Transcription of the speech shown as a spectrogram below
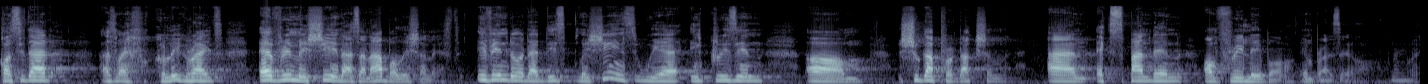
considered, as my colleague writes, every machine as an abolitionist, even though that these machines were increasing um, sugar production and expanding unfree labor in Brazil. Right. Right.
